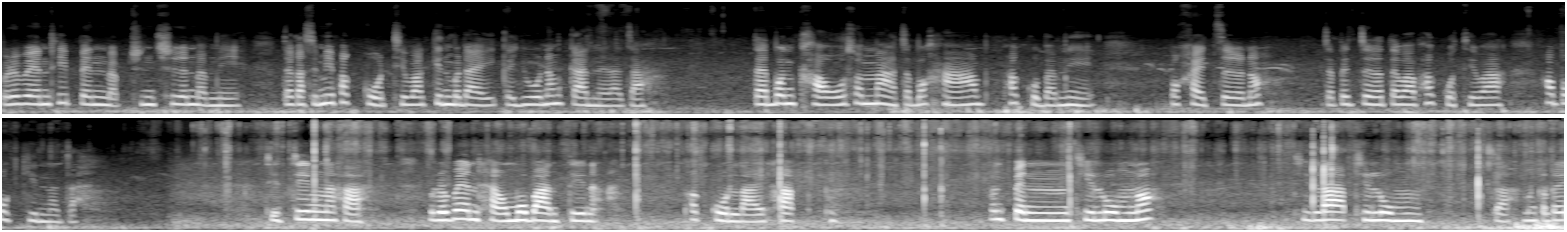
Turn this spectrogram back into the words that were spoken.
บริเวณที่เป็นแบบชื้นๆแบบนี้ แต่ก็สิมีผักกุดที่ว่ากินบ่ได้ก็อยู่น้ำกันนี่แหละจ้ะแต่บนเขาส่วนมากจะบ่หาผักกุดแบบนี้บ่ใครเจอเนาะจะไปเจอแต่ว่าผักกุดที่ว่าเฮาบ่กินนะจ้ะจริงนะคะ บริเวณแถวหมู่บ้านตีน่ะผักกุดหลายคัก มันเป็นทีลุมเนาะทีลาบทีลุมจ้ะมันก็ได้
